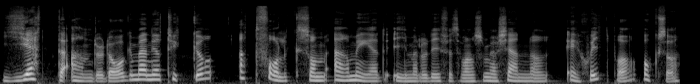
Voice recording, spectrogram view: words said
jätte-underdog. Men jag tycker att folk som är med i Melodifestivalen som jag känner är skitbra också.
